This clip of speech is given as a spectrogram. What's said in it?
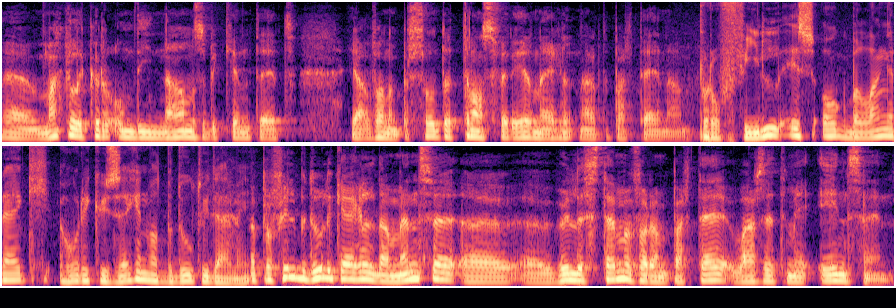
uh, makkelijker om die naamsbekendheid ja, van een persoon te transfereren eigenlijk naar de partijnaam. Profiel is ook belangrijk, hoor ik u zeggen. Wat bedoelt u daarmee? Met profiel bedoel ik eigenlijk dat mensen willen stemmen voor een partij waar ze het mee eens zijn.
